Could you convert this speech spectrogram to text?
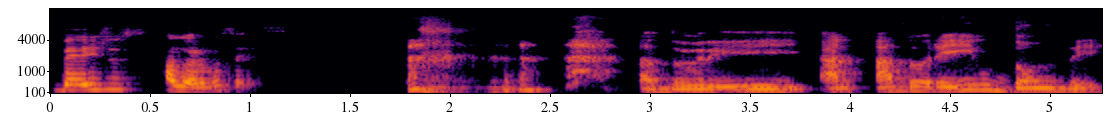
Beijos, adoro vocês. Adorei. A- Adorei o Donder.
